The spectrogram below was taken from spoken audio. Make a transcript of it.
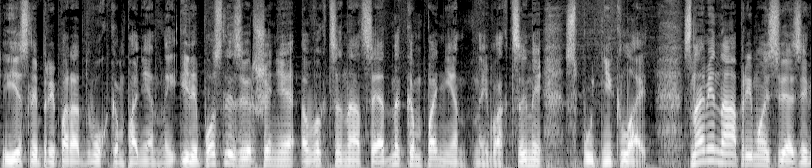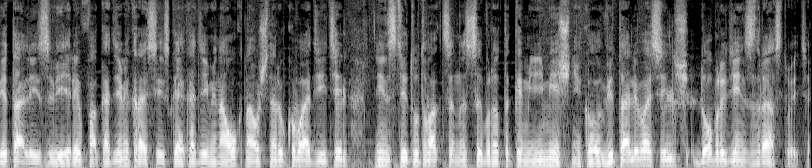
если препарат двухкомпонентный, или после завершения вакцинации однокомпонентный стандартной вакцины «Спутник Лайт». С нами на прямой связи Виталий Зверев, академик Российской Академии Наук, научный руководитель Института вакцины сывороток имени Мечникова. Виталий Васильевич, добрый день, здравствуйте.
